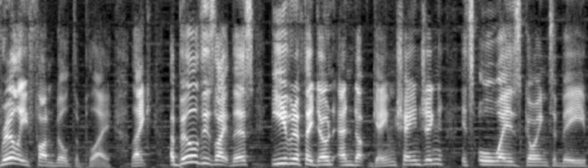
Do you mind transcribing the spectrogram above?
really fun build to play. Like, abilities like this, even if they don't end up game-changing, it's always going to be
